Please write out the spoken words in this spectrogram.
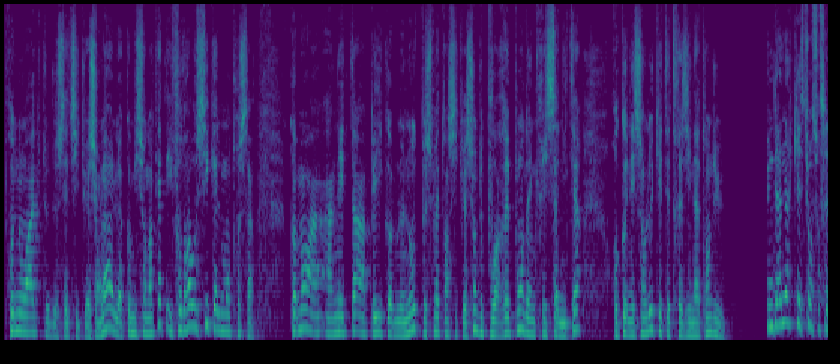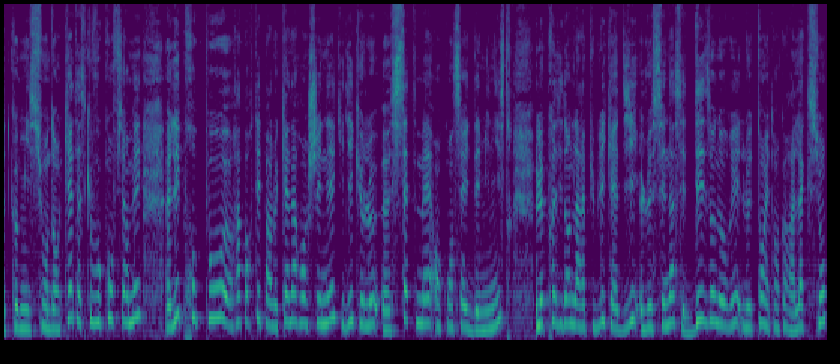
prenons acte de cette situation-là. La commission d'enquête, il faudra aussi qu'elle montre ça. Comment un, État, un pays comme le nôtre peut se mettre en situation de pouvoir répondre à une crise sanitaire, reconnaissons-le, qui était très inattendue. Une dernière question sur cette commission d'enquête. Est-ce que vous confirmez euh, les propos euh, rapportés par le Canard enchaîné qui dit que le 7 mai, en Conseil des ministres, le président de la République a dit le Sénat s'est déshonoré, le temps est encore à l'action,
